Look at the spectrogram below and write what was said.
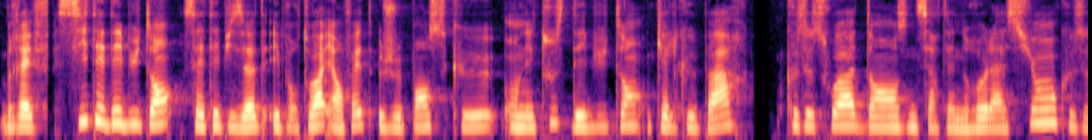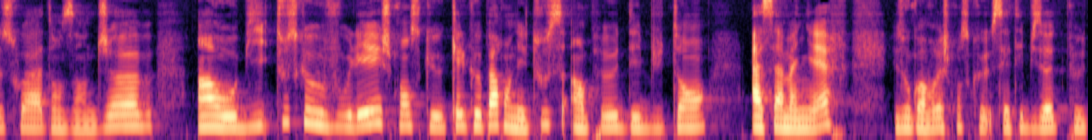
Bref, si t'es débutant, cet épisode est pour toi. Et en fait, je pense que on est tous débutants quelque part, que ce soit dans une certaine relation, que ce soit dans un job, un hobby, tout ce que vous voulez. Je pense que quelque part, on est tous un peu débutants à sa manière. Et donc en vrai, je pense que cet épisode peut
